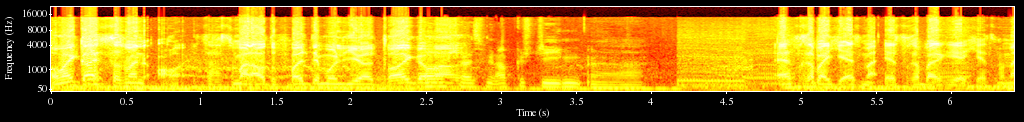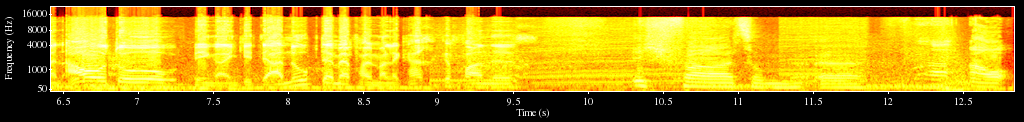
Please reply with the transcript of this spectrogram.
Oh mein Gott, ist das mein. Oh, jetzt hast du mein Auto voll demoliert. Toll Oh, gemacht. scheiße, ich bin abgestiegen. Ah. Jetzt repariere ich erstmal, jetzt repariere ich erstmal mein Auto, wegen ein GTA Noob, der mir voll meine Karre gefahren ist. Ich fahr zum, äh, au.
